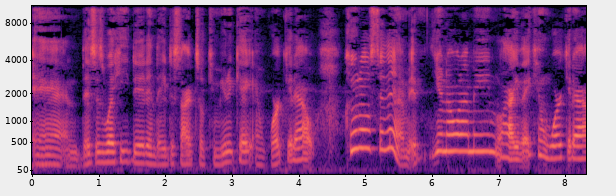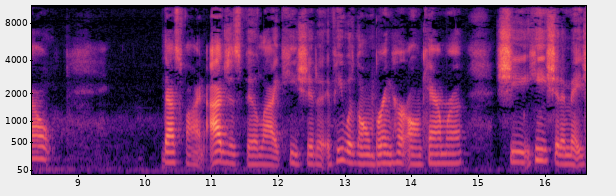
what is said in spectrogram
and this is what he did, and they decided to communicate and work it out, kudos to them. If you know what I mean, like they can work it out. That's fine. I just feel like he should have, if he was gonna bring her on camera, she he should have made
